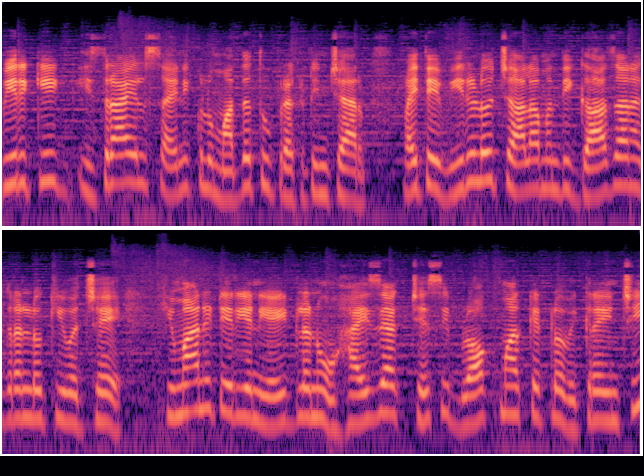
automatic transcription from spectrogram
వీరికి ఇజ్రాయెల్ సైనికులు మద్దతు ప్రకటించారు. అయితే వీరిలో చాలా మంది గాజా నగరంలోకి వచ్చే హ్యుమానిటేరియన్ ఎయిడ్లను హైజాక్ చేసి బ్లాక్ మార్కెట్లో విక్రయించి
